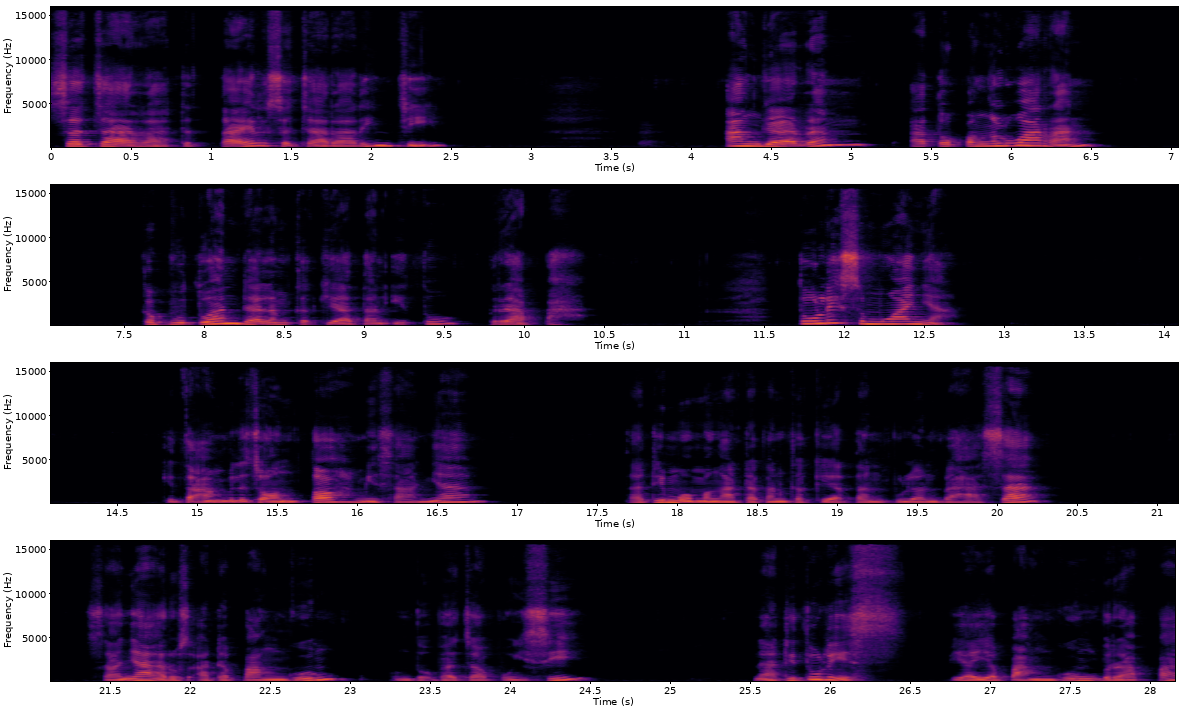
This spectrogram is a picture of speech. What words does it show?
secara detail, secara rinci anggaran atau pengeluaran kebutuhan dalam kegiatan itu berapa. Tulis semuanya. Kita ambil contoh misalnya tadi mau mengadakan kegiatan bulan bahasa, misalnya harus ada panggung untuk baca puisi. Nah, ditulis biaya panggung berapa,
